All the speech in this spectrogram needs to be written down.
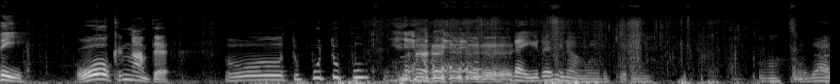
ตีโอ้ขึ้นงามแต่โอ้ตุ๊ปุตุ๊ปุได้อยู่เด้วยพี่น้องมาไปเก็บนี่เอาให้ย่าย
